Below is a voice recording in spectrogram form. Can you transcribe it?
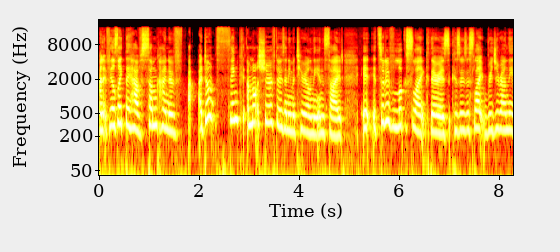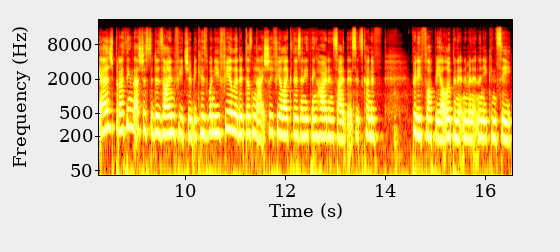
and it feels like they have some kind of, I don't think, I'm not sure if there's any material on the inside. It, it sort of looks like there is, because there's a slight ridge around the edge, but I think that's just a design feature because when you feel it, it doesn't actually feel like there's anything hard inside this. It's kind of pretty floppy. I'll open it in a minute and then you can see.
